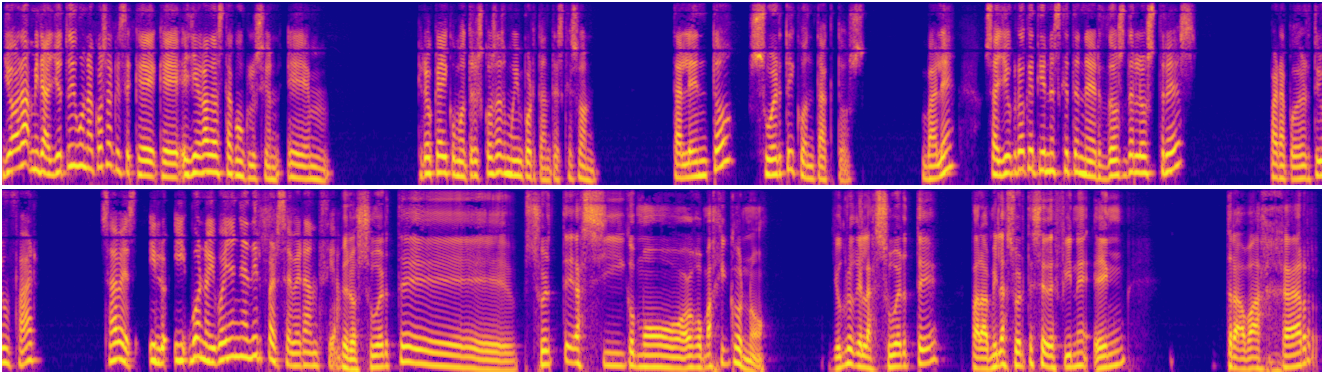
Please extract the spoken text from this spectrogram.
Yo ahora, mira, yo te digo una cosa que, que, que he llegado a esta conclusión. Em, creo que hay como tres cosas muy importantes que son talento, suerte y contactos. ¿Vale? O sea, yo creo que tienes que tener dos de los tres para poder triunfar. ¿Sabes? Y, bueno, y voy a añadir perseverancia. Pero suerte, suerte así como algo mágico, no. Yo creo que la suerte, para mí la suerte se define en trabajar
